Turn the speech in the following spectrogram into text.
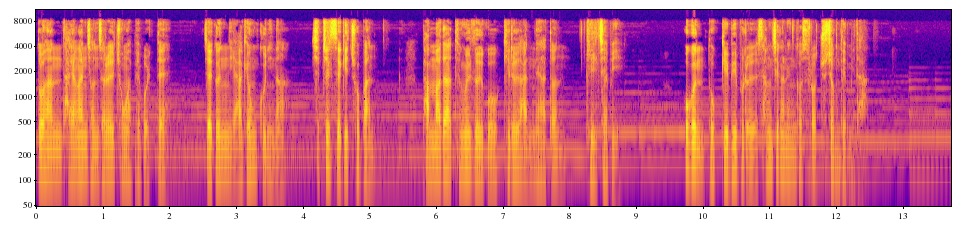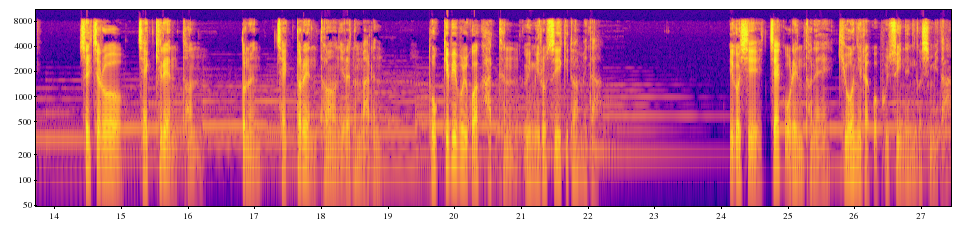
또한 다양한 전사를 종합해 볼 때 잭은 야경꾼이나 17세기 초반 밤마다 등을 들고 길을 안내하던 길잡이 혹은 도깨비불을 상징하는 것으로 추정됩니다. 실제로 잭키 랜턴 또는 잭더 랜턴이라는 말은 도깨비불과 같은 의미로 쓰이기도 합니다. 이것이 잭 오랜턴의 기원이라고 볼 수 있는 것입니다.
